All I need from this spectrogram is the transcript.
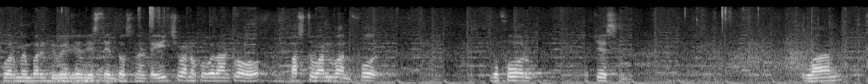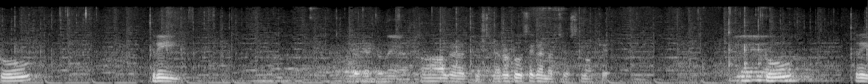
ఫోర్ మెంబర్ డివిజన్ చేస్తే ఎంత వస్తుందంటే ఈచ్ వన్ ఒక్కొక్క దాంట్లో ఫస్ట్ వన్ వన్ ఫోర్. ఇక ఫోర్ వచ్చేసింది. One two three. ఆల్రెడీ వచ్చేసినారు టూ సెకండ్ వచ్చేస్తుంది. Okay. Two three.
